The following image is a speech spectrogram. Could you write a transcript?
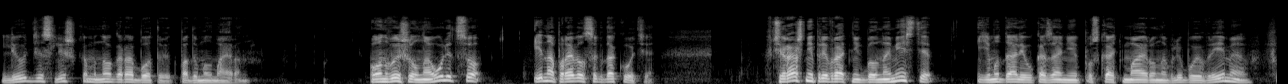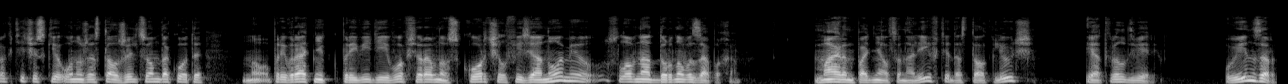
«Люди слишком много работают», — подумал Майрон. Он вышел на улицу и направился к Дакоте. Вчерашний привратник был на месте, ему дали указание пускать Майрона в любое время. Фактически он уже стал жильцом Дакоты, но привратник при виде его все равно скорчил физиономию, словно от дурного запаха. Майрон поднялся на лифте, достал ключ и открыл дверь. «Уинзер?»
